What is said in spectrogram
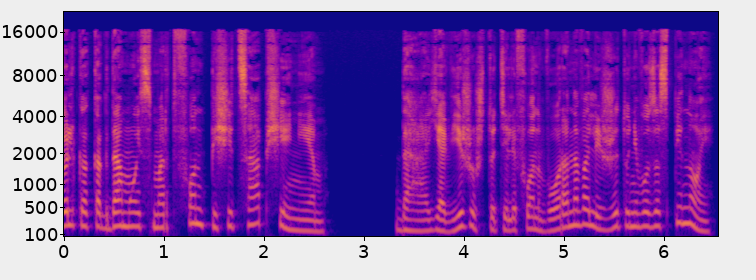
только когда мой смартфон пищит сообщением. Да, я вижу, что телефон Воронова лежит у него за спиной.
